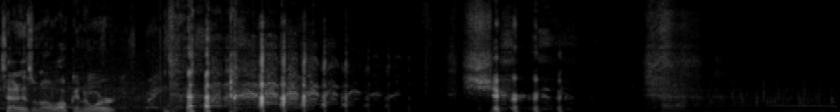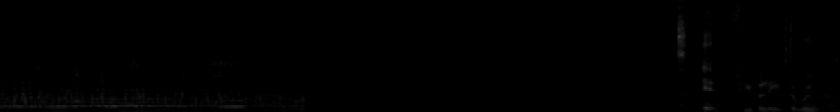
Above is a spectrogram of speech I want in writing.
That's how it is when I walk into work. Sure. if you believe the rumors.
